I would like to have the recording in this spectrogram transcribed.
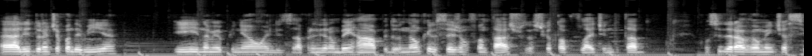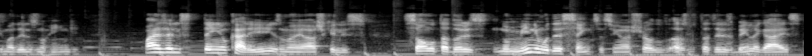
uh, ali durante a pandemia. E na minha opinião eles aprenderam bem rápido. Não que eles sejam fantásticos, acho que a Top Flight ainda está consideravelmente acima deles no ringue. Mas eles têm o carisma, eu acho que eles são lutadores no mínimo decentes, assim, eu acho as lutas deles bem legais.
